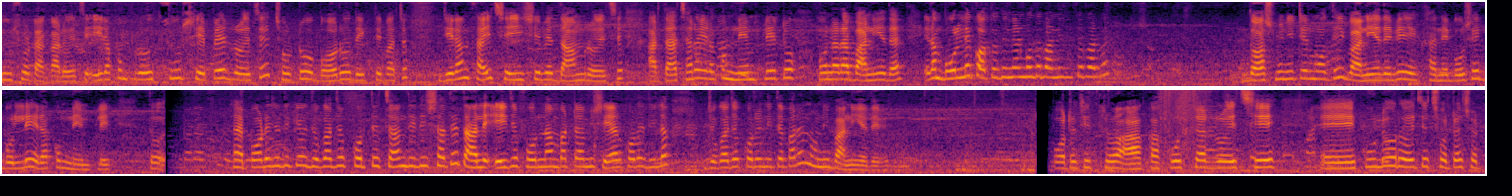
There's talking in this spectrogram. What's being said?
দুশো টাকা রয়েছে। এইরকম প্রচুর শেপের রয়েছে, ছোট, বড় দেখতে পাচ্ছ। যেরকম সাইজ সেই হিসেবে দাম রয়েছে। আর তাছাড়া এরকম নেম প্লেটও ওনারা বানিয়ে দেন। এরকম বললে কতদিনের মধ্যে বানিয়ে দিতে পারবে? দশ মিনিটের মধ্যেই বানিয়ে দেবে এখানে বসে বললে এরকম নেম প্লেট তো হ্যাঁ পরে যদি কেউ যোগাযোগ করতে চান দিদির সাথে, তাহলে এই যে ফোন নাম্বারটা আমি শেয়ার করে দিলাম, যোগাযোগ করে নিতে পারেন, উনি বানিয়ে দেবেন পটচিত্র আঁকা পোস্টার রয়েছে কুলো রয়েছে ছোট ছোট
